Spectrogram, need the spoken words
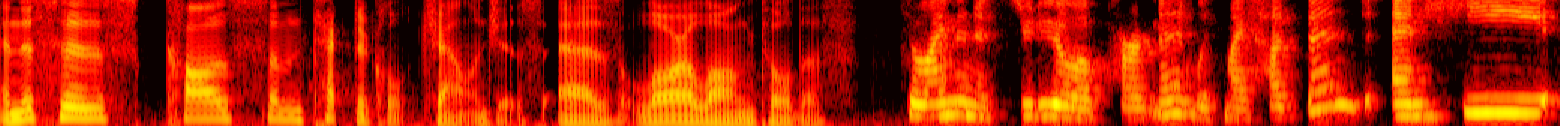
And this has caused some technical challenges, as Laura Long told us. So I'm in a studio apartment with my husband, and he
